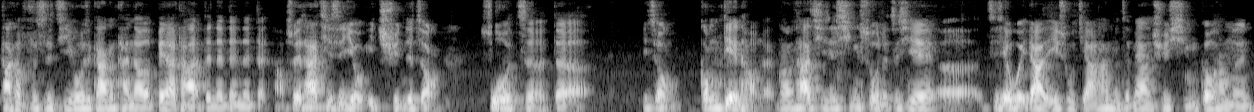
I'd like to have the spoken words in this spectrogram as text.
塔可夫斯基，或是刚刚谈到的贝拉塔等等等等等啊，所以他其实有一群这种作者的一种宫殿好了，然后他其实行塑的这些呃这些伟大的艺术家，他们怎么样去行构他们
